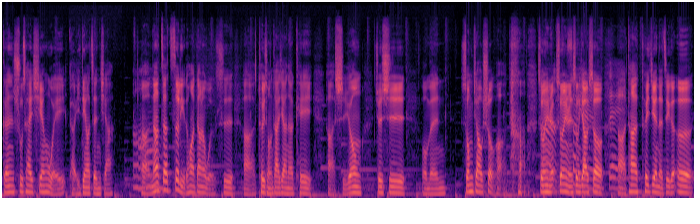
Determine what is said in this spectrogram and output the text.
跟蔬菜纤维呃一定要增加啊。那在这里的话，当然我是啊推崇大家呢可以啊使用就是我们。宋教授哈，宋英仁宋英仁宋教授啊，他推荐的这个二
